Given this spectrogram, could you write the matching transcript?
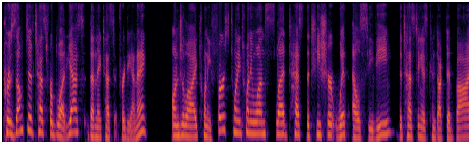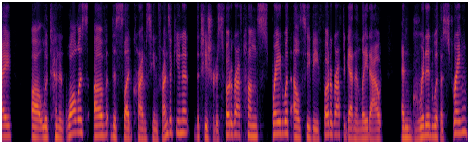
presumptive test for blood, yes, then they test it for DNA. On July 21st, 2021, SLED tests the t shirt with LCV. The testing is conducted by uh, Lieutenant Wallace of the SLED Crime Scene Forensic Unit. The t shirt is photographed, hung, sprayed with LCV, photographed again, and laid out and gridded with a string.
